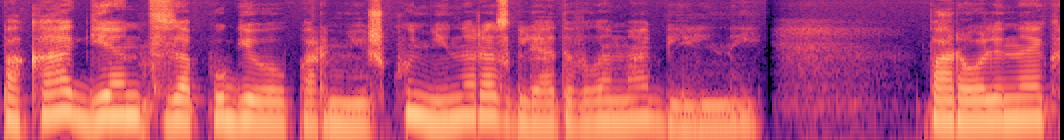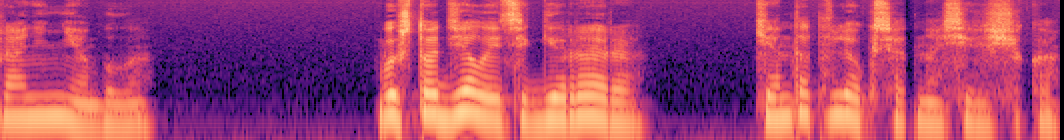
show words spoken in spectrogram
Пока агент запугивал парнишку, Нина разглядывала мобильный. Пароля на экране не было. «Вы что делаете, Геррера?» Кент отвлекся от носильщика.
